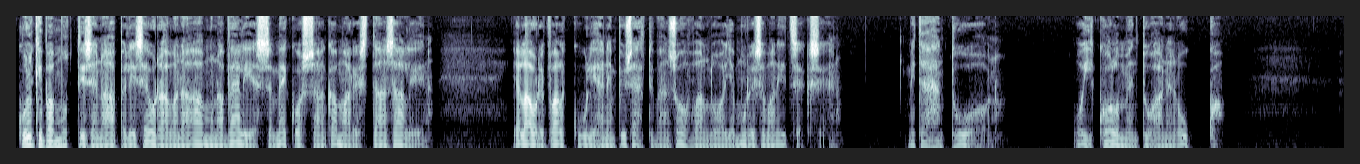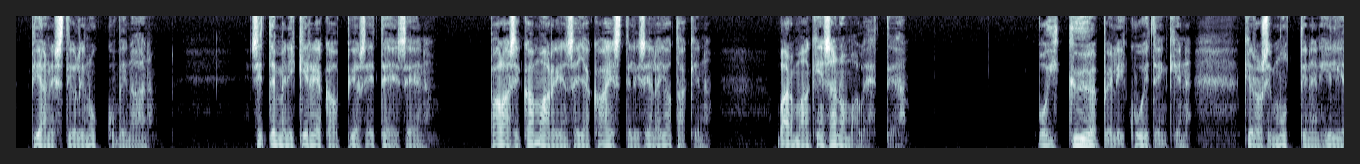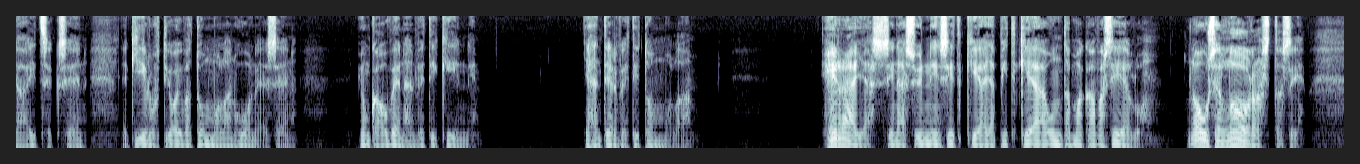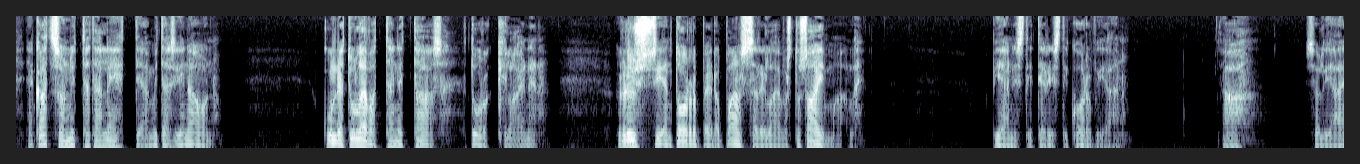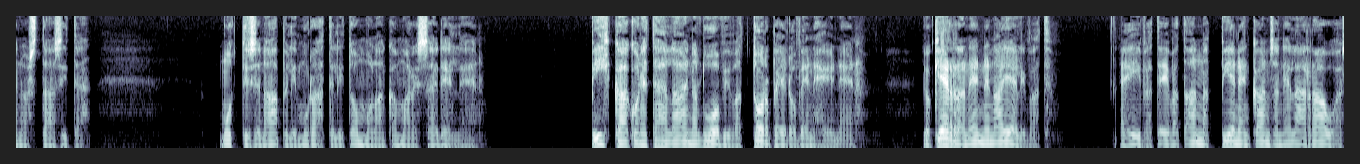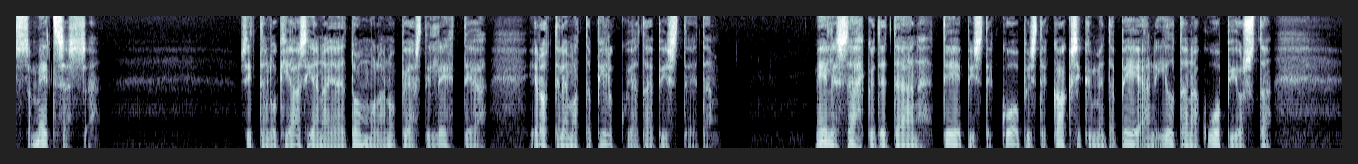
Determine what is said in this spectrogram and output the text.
Kulkipa Muttisen aapeli seuraavana aamuna väljessä mekossaan kamaristaan saliin, ja Lauri Falk kuuli hänen pysähtyvän sohvan luo ja murisevan itsekseen. Mitä hän tuohon? Oi kolmen tuhannen ukko. Pianisti oli nukkuvinaan. Sitten meni kirjakauppias eteiseen, palasi kamariinsa ja kahisteli siellä jotakin, varmaankin sanomalehteä. Voi kyöpeli kuitenkin, kirosi Muttinen hiljaa itsekseen ja kiiruhti Oiva Tommolan huoneeseen, jonka oven hän veti kiinni. Ja hän tervehti Tommolaa. Heräjä sinä synnin sitkiä ja pitkiä unta makava sielu. Nouse loorastasi ja katso nyt tätä lehteä, mitä siinä on. Kun ne tulevat tänne taas, turkkilainen. Ryssien torpedo panssarilaivasto Saimaalle. Pianisti teristi korviaan. Ah, se oli ainoastaan sitä. Muttisen aapeli murahteli Tommolan kamarissa edelleen. Pihkaako ne täällä aina luovivat torpedovenheineen? Jo kerran ennen ajelivat. Eivät, eivät anna pienen kansan elää rauhassa, metsässä. Sitten luki asianajaja Tommola nopeasti lehteä, erottelematta pilkkuja tai pisteitä. Meille sähkötetään t.k.20 pn iltana Kuopiosta,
